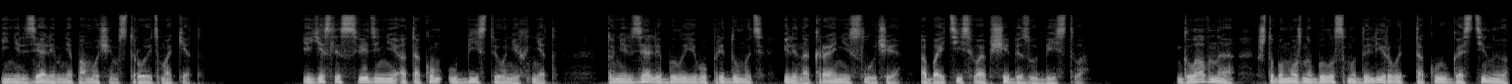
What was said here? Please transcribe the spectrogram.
и нельзя ли мне помочь им строить макет. И если сведений о таком убийстве у них нет, то нельзя ли было его придумать или на крайний случай обойтись вообще без убийства. Главное, чтобы можно было смоделировать такую гостиную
